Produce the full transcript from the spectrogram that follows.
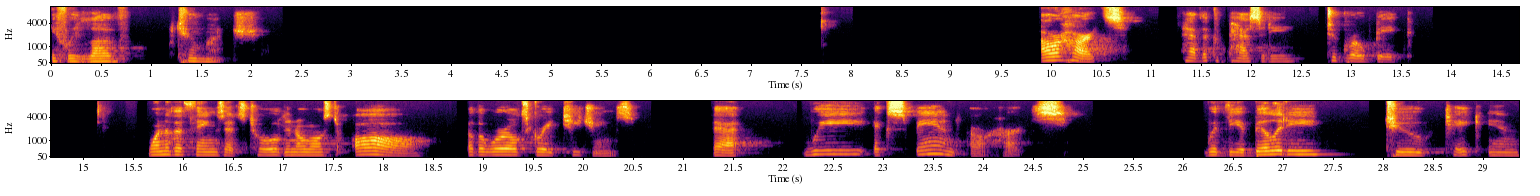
if we love too much. Our hearts have the capacity to grow big. One of the things that's told in almost all of the world's great teachings that we expand our hearts with the ability to take in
